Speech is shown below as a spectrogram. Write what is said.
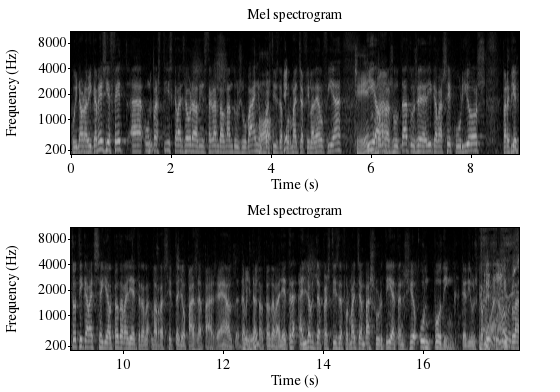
cuinar una mica més i he fet eh, un pastís que vaig veure a l'Instagram del Nando Jovany, un Oh. pastís de formatge a Filadèlfia, Sí? i el Home. resultat us he de dir que va ser curiós, perquè tot i que vaig seguir al peu de la lletra la, la recepta allò pas a pas, eh, el, de veritat, al peu de la lletra, en lloc de pastís de formatge em va sortir, atenció, un púding, que dius com és possible...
